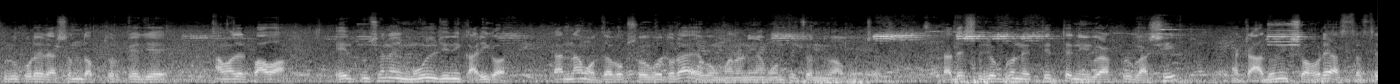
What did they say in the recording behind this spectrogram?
শুরু করে রেশন দপ্তরকে যে আমাদের পাওয়া, এর পিছনে মূল যিনি কারিগর, তার নাম অধ্যাপক সৌগত রায় এবং মাননীয় মন্ত্রী চন্দ্রিমা ভট্টাচার্য তাদের সুযোগ্য নেতৃত্বে নিউ ব্যারাকপুরবাসী একটা আধুনিক শহরে আস্তে আস্তে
